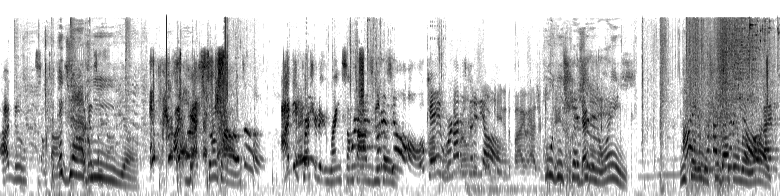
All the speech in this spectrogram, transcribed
I do sometimes. Exactly. It's because I- y'all that's sometimes. I get pressured in rank We're not sometimes as good as y'all, okay? We're not as good as y'all. Located the biohazard Who gets pressured in the rank? You I tell me to not sit as back good and as y'all, relax.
